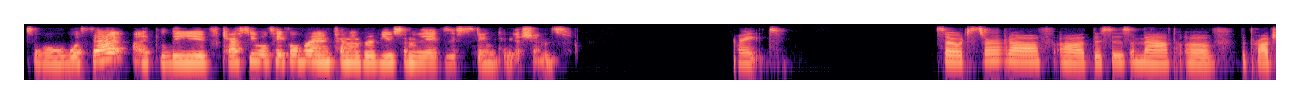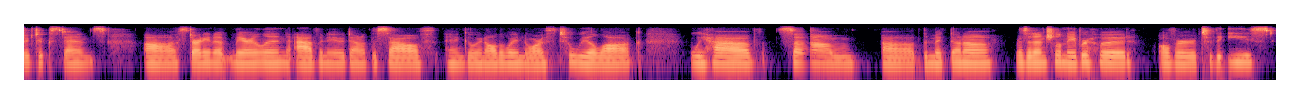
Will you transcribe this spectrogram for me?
So with that, I believe Cassie will take over and kind of review some of the existing conditions. Right. So to start off, uh, this is a map of the project extents, uh, starting at Maryland Avenue down at the south and going all the way north to Wheelock. We have some, uh, the McDonough residential neighborhood over to the east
